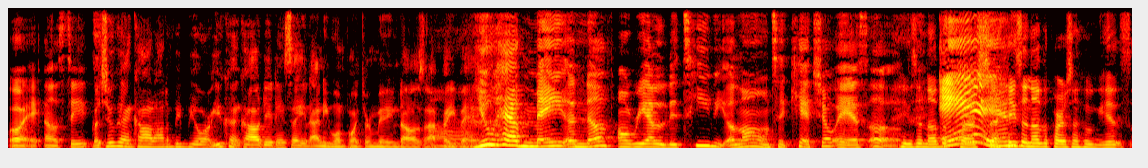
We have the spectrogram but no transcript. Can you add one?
or uh, six. But you couldn't call all the people you are. You couldn't call Diddy and say, "I need 1.3 million dollars and I pay you back." You have made enough on reality TV alone to catch your ass up. He's another And- person. He's another person who gets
